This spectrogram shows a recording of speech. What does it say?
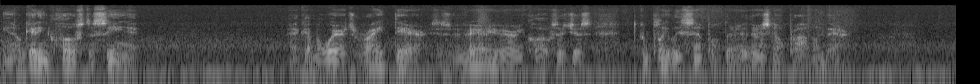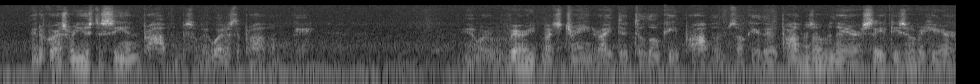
you know, getting close to seeing it. Like I'm aware it's right there. It's just very, very close. It's just completely simple. There, there's no problem there. And of course, we're used to seeing problems. Okay, what is the problem? Okay, you know, we're very much trained, right, to, to locate problems. Okay, there are problems over there, safety's over here.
